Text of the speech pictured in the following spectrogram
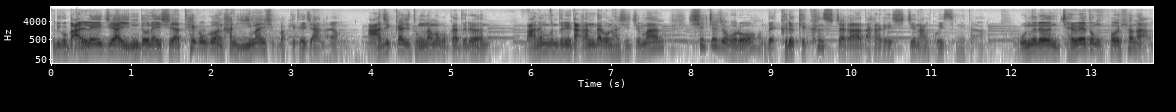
그리고 말레이시아, 인도네시아, 태국은 한 2만씩밖에 되지 않아요. 아직까지 동남아 국가들은 많은 분들이 나간다고는 하시지만 실제적으로 네, 그렇게 큰 숫자가 나가 계시진 않고 있습니다. 오늘은 재외동포 현황,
